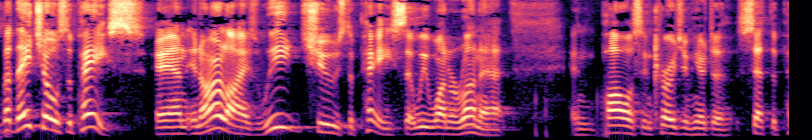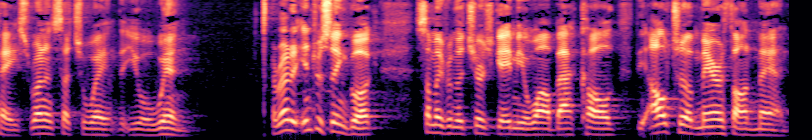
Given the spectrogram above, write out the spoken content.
But they chose the pace. And in our lives, we choose the pace that we want to run at. And Paul is encouraging here to set the pace, run in such a way that you will win. I read an interesting book somebody from the church gave me a while back called The Ultra Marathon Man.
